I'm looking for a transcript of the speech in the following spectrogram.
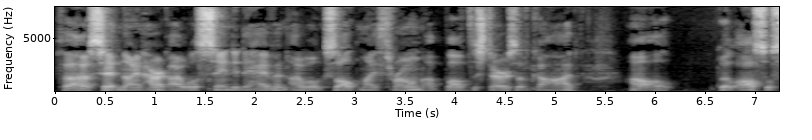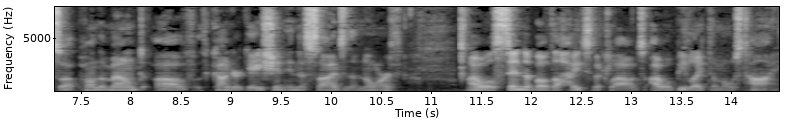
For thou hast said in thine heart, I will ascend into heaven, I will exalt my throne above the stars of God. I will also upon the mount of the congregation in the sides of the north. I will ascend above the heights of the clouds, I will be like the Most High.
